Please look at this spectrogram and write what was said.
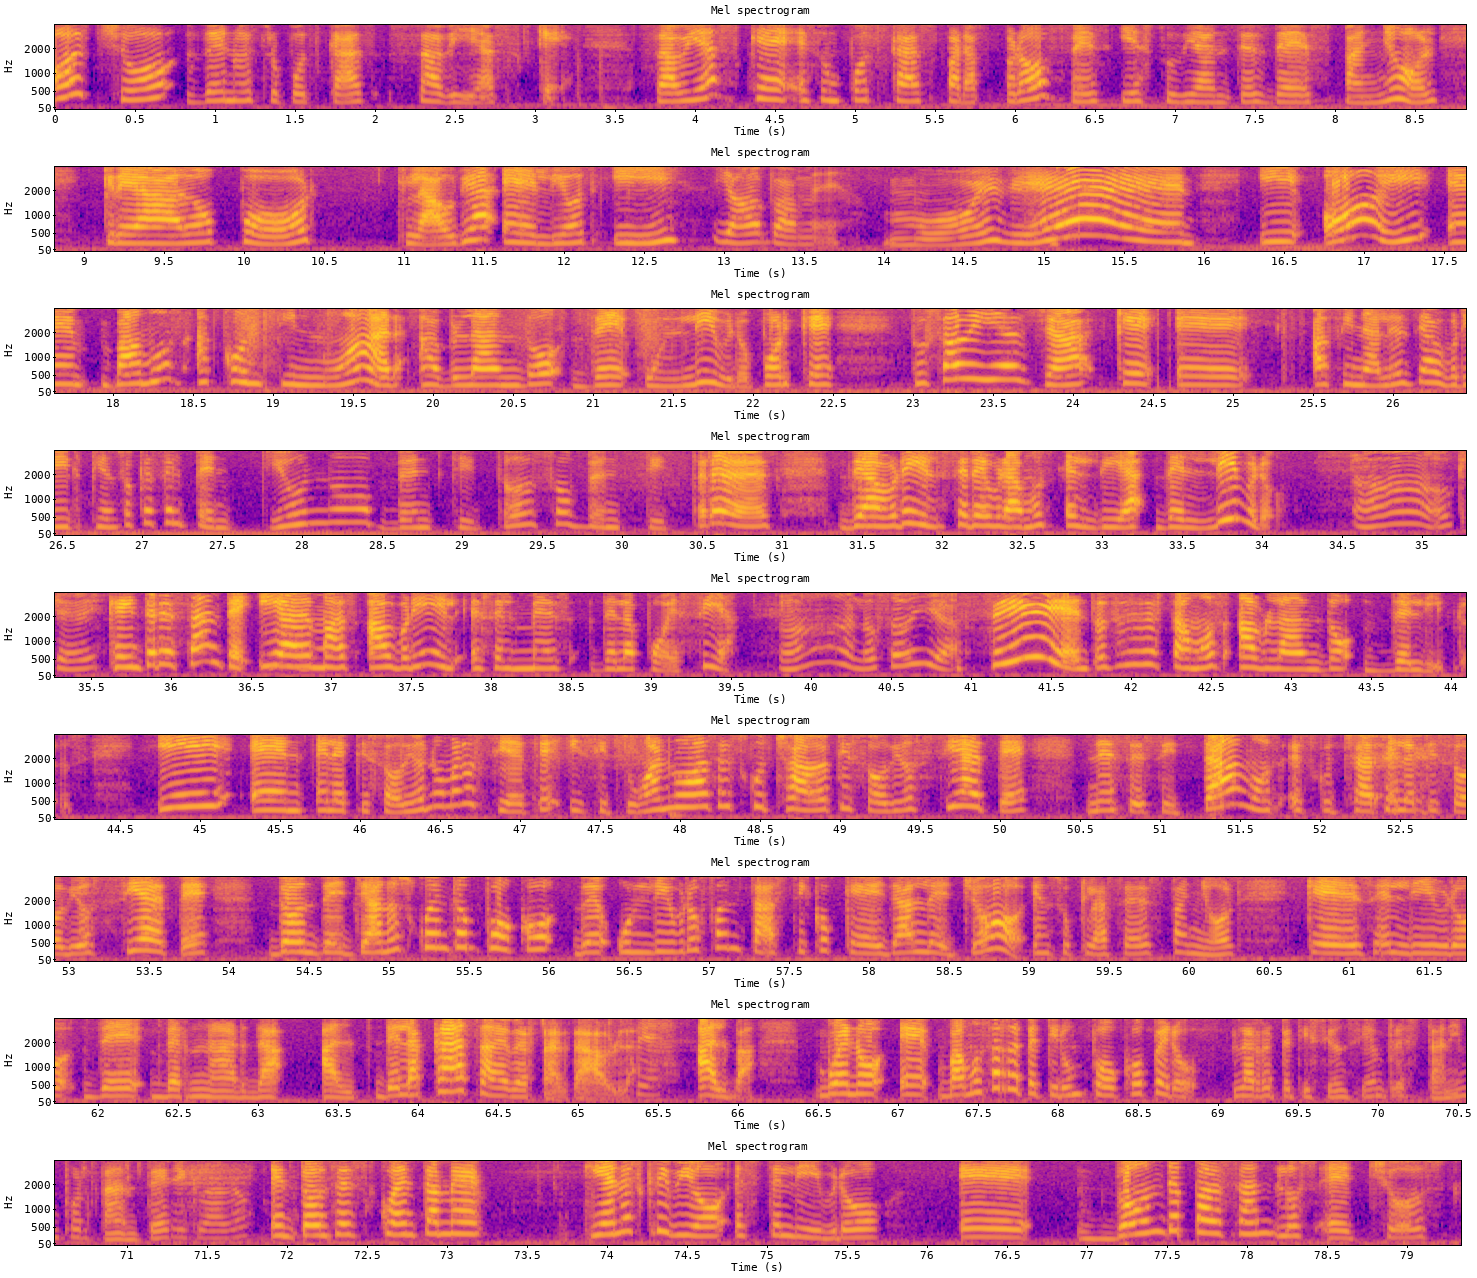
8 de nuestro podcast ¿Sabías qué? ¿Sabías qué? Es un podcast para profes y estudiantes de español creado por Claudia Elliot y... Llámame. Muy bien. Y hoy eh, vamos a continuar hablando de un libro, porque tú sabías ya que eh, a finales de abril, pienso que es el 21, 22 o 23 de abril, celebramos el Día del Libro. Ah, ok. Qué interesante. Y además abril es el mes de la poesía. Ah, no sabía. Sí, entonces estamos hablando de libros. Y en el episodio número 7, y si tú no has escuchado episodio 7, necesitamos escuchar el episodio 7, donde ya nos cuenta un poco de un libro fantástico que ella leyó en su clase de español, que es el libro de Bernarda Alba, de la casa de Bernarda Alba. Sí. Alba. Bueno, eh, vamos a repetir un poco, pero la repetición siempre es tan importante. Sí, claro. Entonces, cuéntame, ¿quién escribió este libro? Eh, ¿Dónde pasan los hechos?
